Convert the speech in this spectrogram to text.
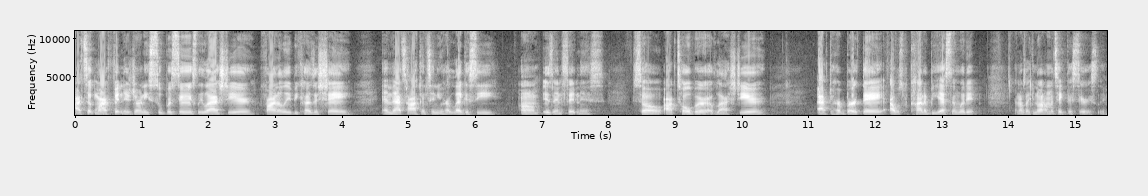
I took my fitness journey super seriously last year, finally, because of Shay. And that's how I continue her legacy um, is in fitness. So, October of last year, after her birthday, I was kind of BSing with it. And I was like, you know what, I'm going to take this seriously.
